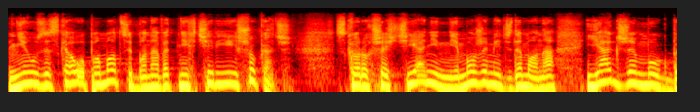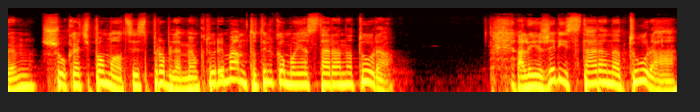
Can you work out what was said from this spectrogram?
nie uzyskało pomocy, bo nawet nie chcieli jej szukać. Skoro chrześcijanin nie może mieć demona, jakże mógłbym szukać pomocy z problemem, który mam? To tylko moja stara natura. Ale jeżeli stara natura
